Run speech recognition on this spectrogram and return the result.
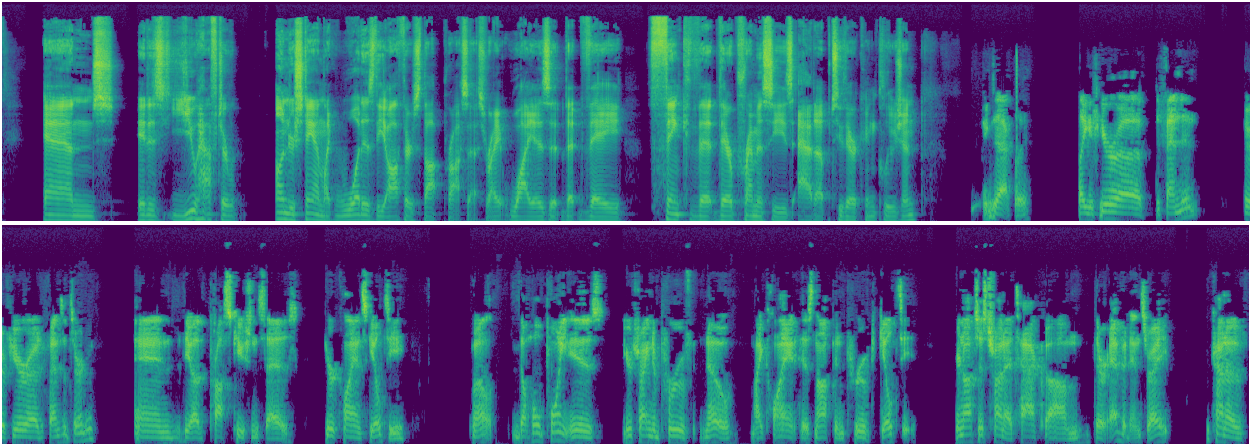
and it is you have to understand like what is the author's thought process, right? Why is it that they think that their premises add up to their conclusion? Exactly. Like if you're a defendant or if you're a defense attorney and the prosecution says your client's guilty, well, the whole point is you're trying to prove no, my client has not been proved guilty. You're not just trying to attack um, their evidence, right? You're kind of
